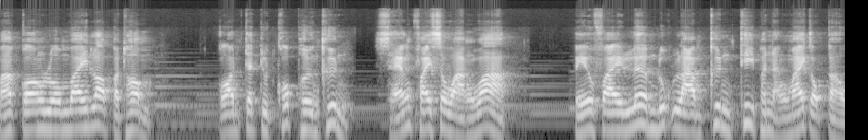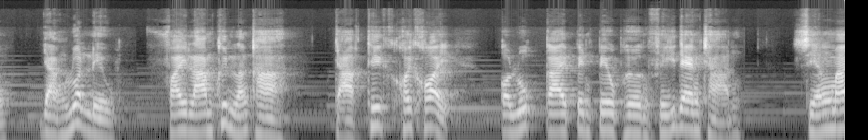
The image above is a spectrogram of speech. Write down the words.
มากองรวมไว้รอบกระท่อม ก่อนจะจุดคบเพลิงขึ้น แสงไฟสว่างวาบ เปลวไฟเริ่มลุกลามขึ้นที่ผนังไม้เก่าๆ อย่างรวดเร็ว ไฟลามขึ้นหลังคา จากที่ค่อยๆ ก็ลุกกลายเป็นเปลวเพลิงสีแดงฉาน เสียงไม้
